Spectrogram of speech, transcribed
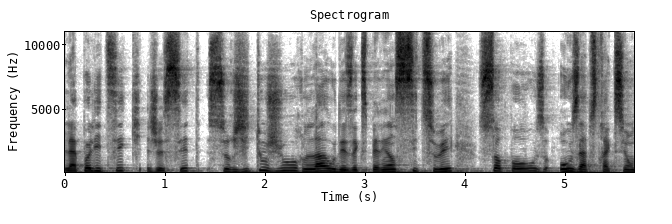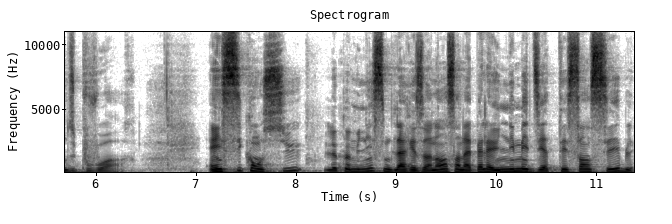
la politique, je cite, surgit toujours là où des expériences situées s'opposent aux abstractions du pouvoir. Ainsi conçu, le communisme de la résonance en appelle à une immédiateté sensible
